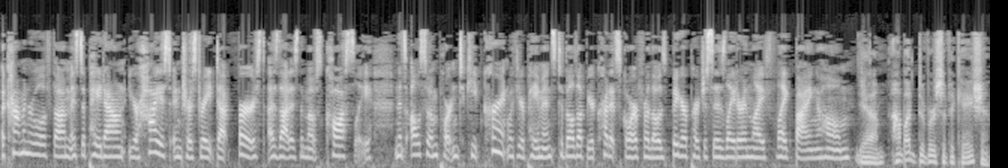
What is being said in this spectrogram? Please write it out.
A common rule of thumb is to pay down your highest interest rate debt first, as that is the most costly. And it's also important to keep current with your payments to build up your credit score for those bigger purchases later in life, like buying a home. Yeah. How about diversification?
